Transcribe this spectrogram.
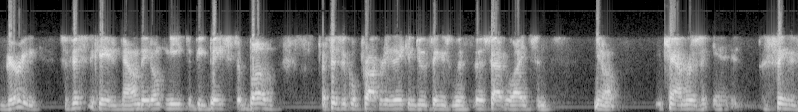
very sophisticated now, and they don't need to be based above a physical property. They can do things with uh, satellites and, you know, cameras, uh, things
